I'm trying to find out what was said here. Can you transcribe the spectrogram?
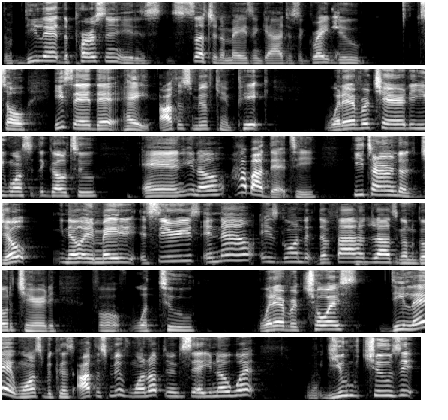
the D Led, the person, it is such an amazing guy, just a great dude. So he said that, hey, Arthur Smith can pick whatever charity he wants it to go to. And, you know, how about that, T? He turned a joke, you know, and made it serious. And now he's going to, the $500 is going to go to charity for what to whatever choice D Led wants because Arthur Smith went up to him and said, you know what? You choose it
